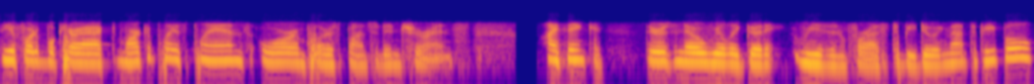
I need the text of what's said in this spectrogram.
the Affordable Care Act marketplace plans or employer-sponsored insurance. I think there's no really good reason for us to be doing that to people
